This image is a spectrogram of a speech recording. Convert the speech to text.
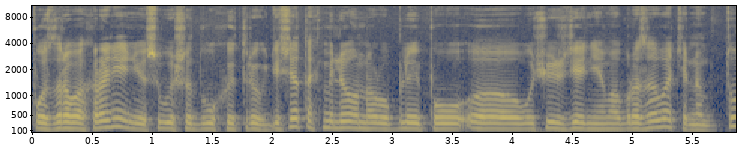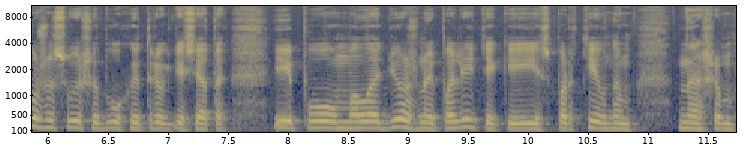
По здравоохранению свыше 2,3 миллиона рублей, по учреждениям образовательным тоже свыше 2,3. И по молодежной политике и спортивным нашим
